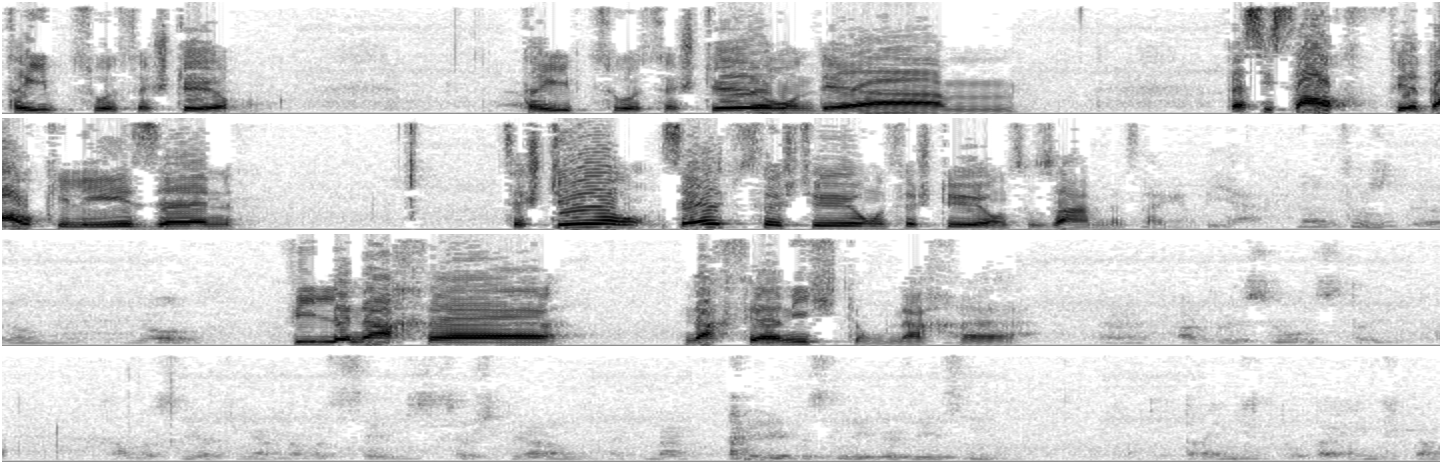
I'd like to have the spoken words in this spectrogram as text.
Trieb zur Zerstörung, Trieb zur Zerstörung der, ähm, das ist auch, wird auch gelesen, Zerstörung, Selbstzerstörung und Zerstörung zusammen, sagen wir. Wille nach, äh, nach Vernichtung, nach, äh, Aggressionstrieb kann man sich erklären, aber Selbstzerstörung, ich meine, jedes Lebewesen drängt oder hängt am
